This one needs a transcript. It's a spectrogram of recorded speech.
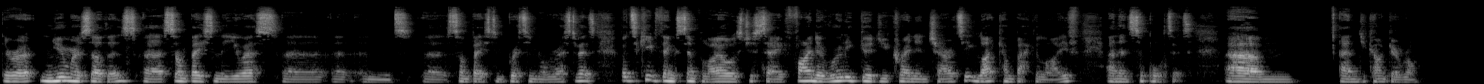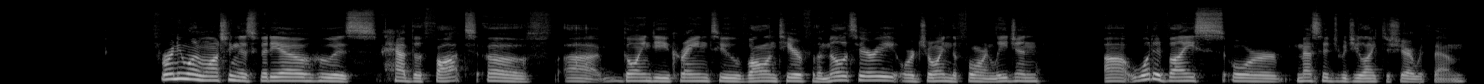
There are numerous others, uh, some based in the US uh, uh, and uh, some based in Britain and all the rest of it. But to keep things simple, I always just say find a really good Ukrainian charity like Come Back Alive and then support it, um, and you can't go wrong. For anyone watching this video who has had the thought of going to Ukraine to volunteer for the military or join the Foreign Legion uh, what advice or message would you like to share with them?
